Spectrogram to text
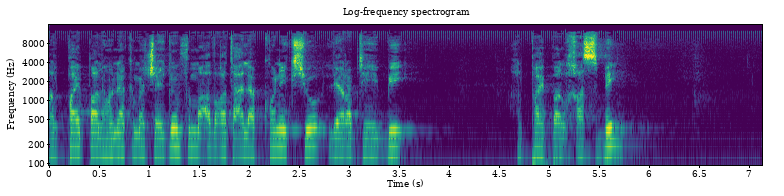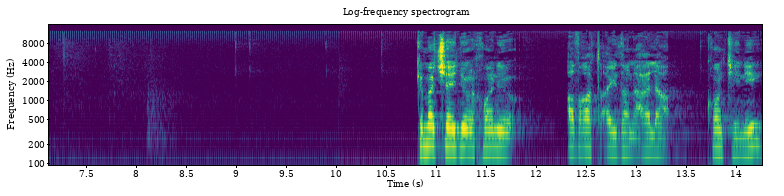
ال PayPal هنا كما تشاهدون ثم أضغط على connexion لربطه بال PayPal الخاص بي. كما تشاهدون إخواني أضغط أيضا على كونتيني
